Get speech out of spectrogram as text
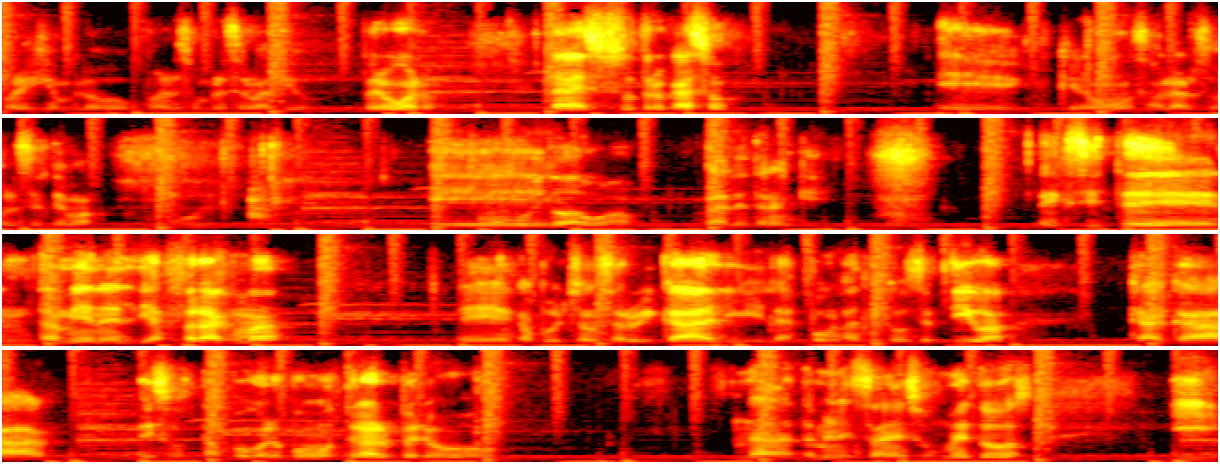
Por ejemplo, ponerse un preservativo. Pero bueno, nada, eso es otro caso. Eh, que no vamos a hablar sobre ese tema. Eh, un poquito de agua. Dale, tranqui. Existe también el diafragma, eh, capuchón cervical y la esponja anticonceptiva, que acá eso tampoco lo puedo mostrar, pero nada, también están esos métodos. Y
